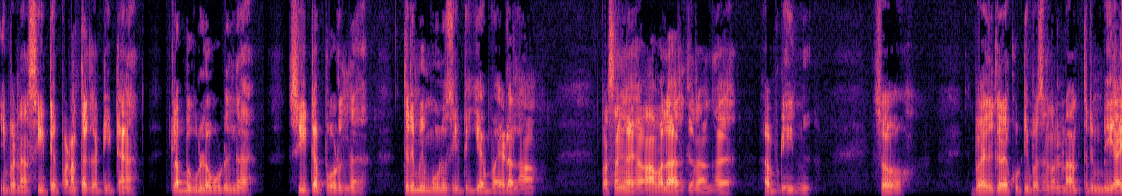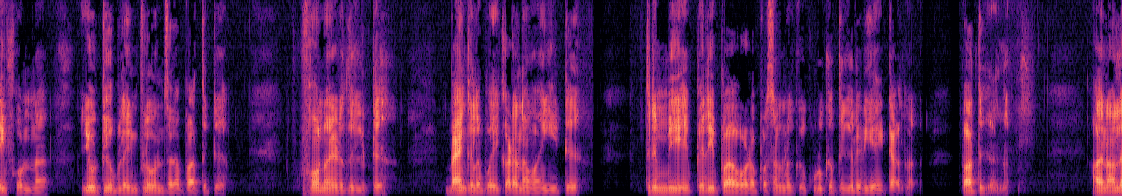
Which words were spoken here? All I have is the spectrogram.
இப்போ நான் சீட்டை பணத்தை கட்டிட்டேன். கிளப்புக்குள்ளே விடுங்க. சீட்டை போடுங்க. திரும்பி மூணு சீட்டுக்கே விடலாம் பசங்க ஆவலாக இருக்கிறாங்க அப்படின்னு. ஸோ இப்போ இருக்கிற குட்டி பசங்கள்லாம் திரும்பி ஐஃபோனை யூடியூப்பில் இன்ஃப்ளூயன்சரை பார்த்துட்டு ஃபோனை எடுத்துக்கிட்டு பேங்க்கில் போய் கடனை வாங்கிட்டு திரும்பி பெரியப்பாவோட பசங்களுக்கு கொடுக்கறதுக்கு ரெடி ஆகிட்டாங்க பார்த்துக்கோங்க. அதனால்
